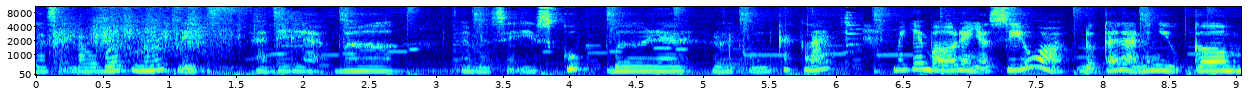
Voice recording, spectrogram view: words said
nó sẽ lau bớt nước đi. Và đây là bơ. Và mình sẽ scoop bơ ra rồi cũng cắt lát. Mấy trái bơ ở đây nhỏ xíu à được cái là nó nhiều cơm.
